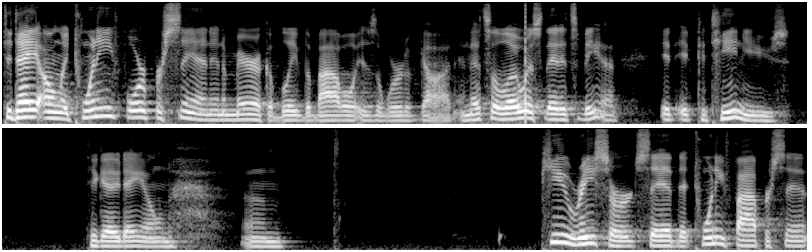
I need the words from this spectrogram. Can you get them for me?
Today, only 24% in America believe the Bible is the Word of God. And that's the lowest that it's been. It, it continues to go down. Um, Pew Research said that 25%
